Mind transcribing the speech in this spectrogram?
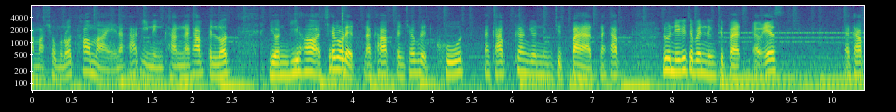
ามาชมรถเข้าใหม่นะครับ อีกหนึ่งคันนะครับ เป็นรถ ยนต์ยี่ห้อ Chevrolet นะครับ เป็น Chevrolet Cruze นะครับ เครื่องยนต์ 1.8 นะครับ รุ่นนี้ก็จะเป็น 1.8 LS นะครับ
